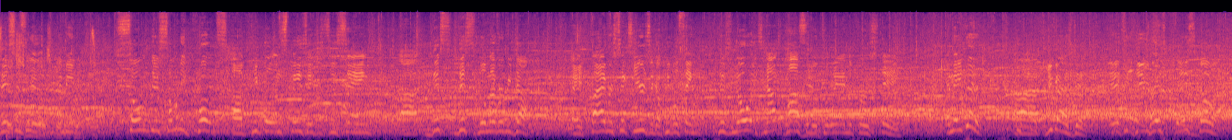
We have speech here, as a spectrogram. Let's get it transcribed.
This is, I mean, so there's so many quotes of people in space agencies saying uh, this this will never be done. Like five or six years ago, people saying there's no, it's not possible to land the first stage, and they did it. Uh, you guys did. it. Nice, nice going.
